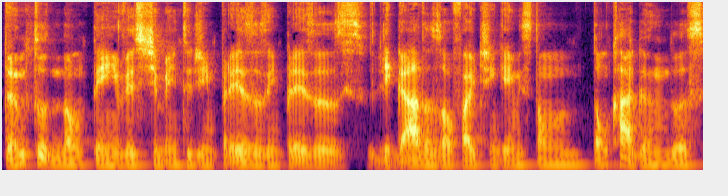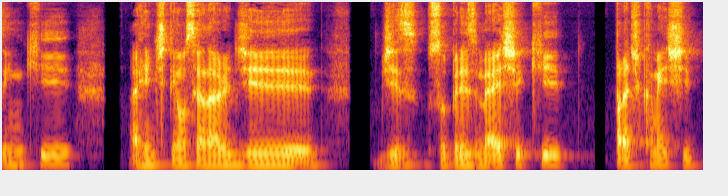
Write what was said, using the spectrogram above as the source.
tanto não tem investimento de empresas, empresas ligadas ao fighting games estão tão cagando assim que a gente tem um cenário de, de Super Smash que praticamente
